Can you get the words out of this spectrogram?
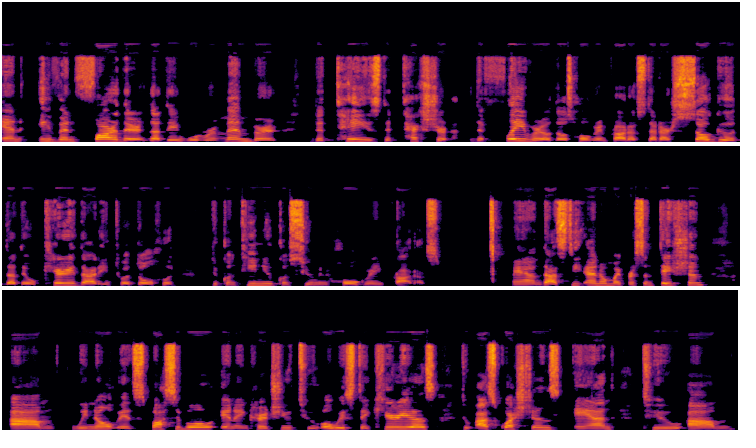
and even farther that they will remember the taste the texture the flavor of those whole grain products that are so good that they'll carry that into adulthood to continue consuming whole grain products. And that's the end of my presentation. Um, we know it's possible and i encourage you to always stay curious to ask questions and to um,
